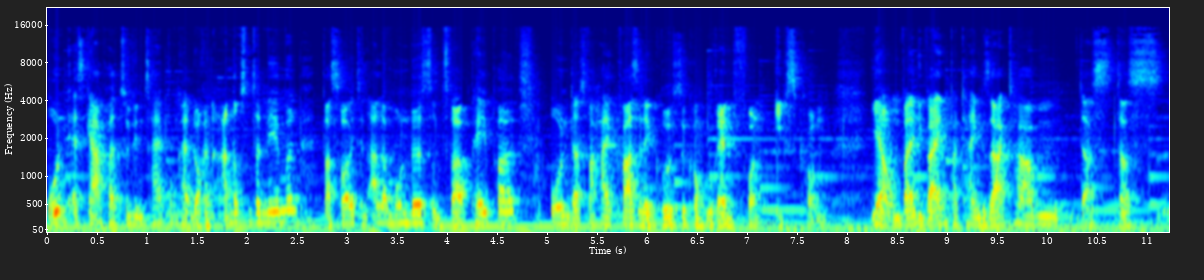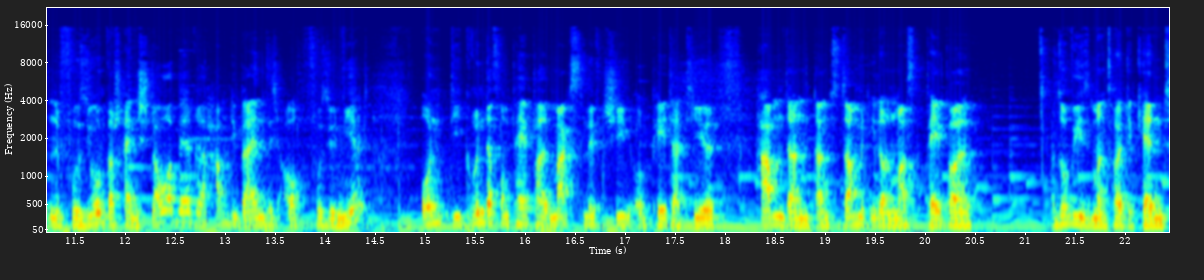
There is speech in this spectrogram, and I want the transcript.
Und es gab halt zu dem Zeitpunkt halt noch ein anderes Unternehmen, was heute in aller Munde ist, und zwar PayPal. Und das war halt quasi der größte Konkurrent von XCOM. Ja, und weil die beiden Parteien gesagt haben, dass, dass eine Fusion wahrscheinlich schlauer wäre, haben die beiden sich auch fusioniert. Und die Gründer von PayPal, Max Lifchin und Peter Thiel, haben dann, dann zusammen mit Elon Musk PayPal so wie man es heute kennt,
